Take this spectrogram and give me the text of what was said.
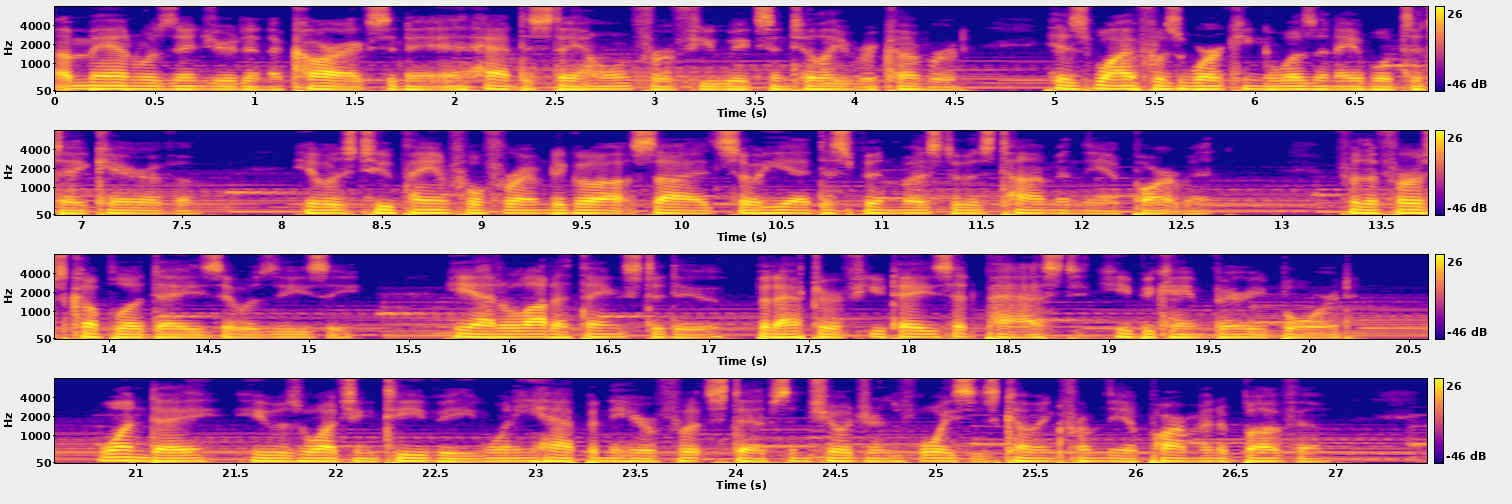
A man was injured in a car accident and had to stay home for a few weeks until he recovered. His wife was working and wasn't able to take care of him. It was too painful for him to go outside, so he had to spend most of his time in the apartment. For the first couple of days, it was easy. He had a lot of things to do, but after a few days had passed, he became very bored. One day, he was watching TV when he happened to hear footsteps and children's voices coming from the apartment above him.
